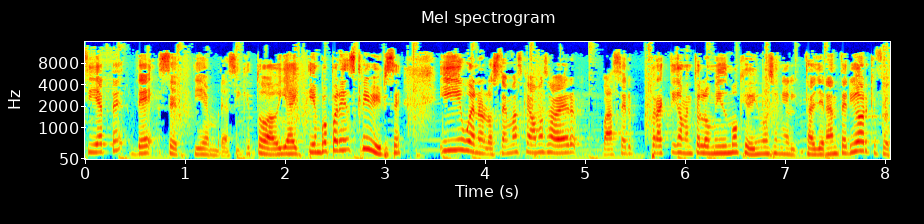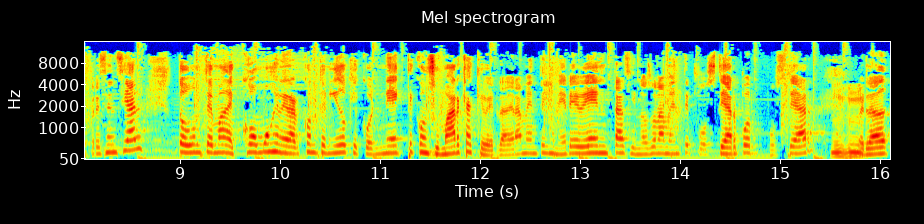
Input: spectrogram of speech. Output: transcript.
7 de septiembre. Así que todavía hay tiempo para inscribirse. Y bueno, los temas que vamos a ver va a ser prácticamente lo mismo que vimos en el taller anterior, que fue presencial. Un tema de cómo generar contenido que conecte con su marca, que verdaderamente genere ventas y no solamente postear por postear, ¿verdad?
